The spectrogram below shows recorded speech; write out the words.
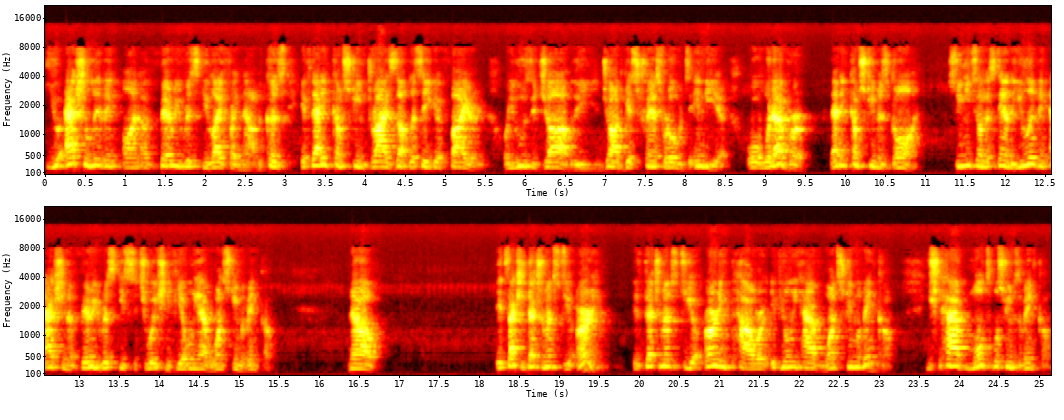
you're actually living on a very risky life right now because if that income stream dries up, let's say you get fired or you lose the job, the job gets transferred over to India or whatever, that income stream is gone. So you need to understand that you're living actually in a very risky situation if you only have one stream of income. Now, it's actually detrimental to your earning. It's detrimental to your earning power if you only have one stream of income. You should have multiple streams of income.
